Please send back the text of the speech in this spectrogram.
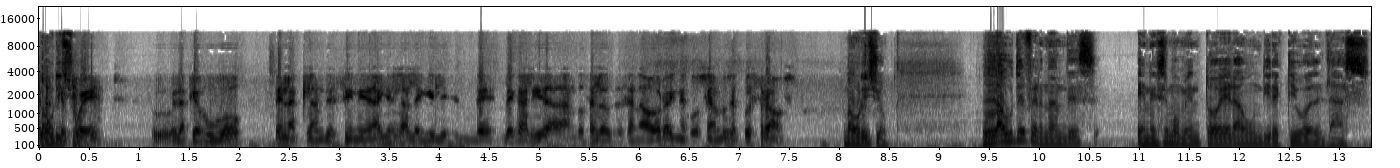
la, que fue, la que jugó en la clandestinidad y en la legalidad dándoselas de senadora y negociando secuestrados. Mauricio, Laude Fernández en ese momento era un directivo del DAS.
